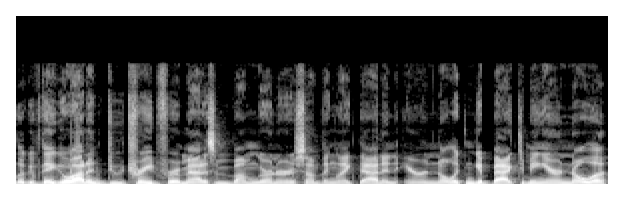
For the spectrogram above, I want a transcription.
look, if they go out and do trade for a Madison Bumgarner or something like that, and Aaron Nola can get back to being Aaron Nola,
